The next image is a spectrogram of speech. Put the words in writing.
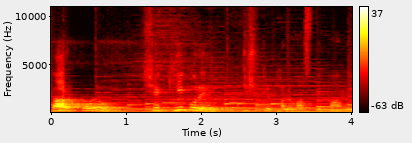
তারপরেও সে কি করে যিশুকে ভালোবাসতে পারে?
